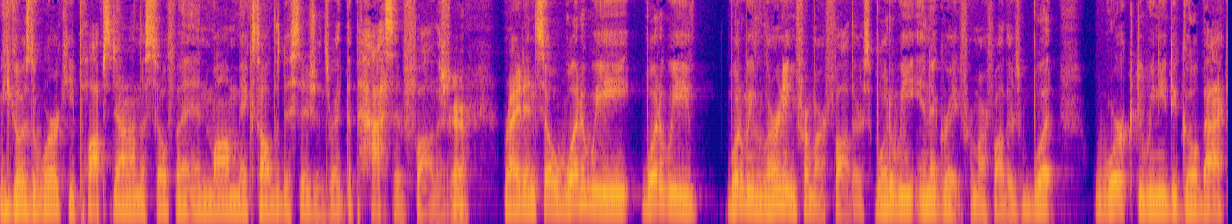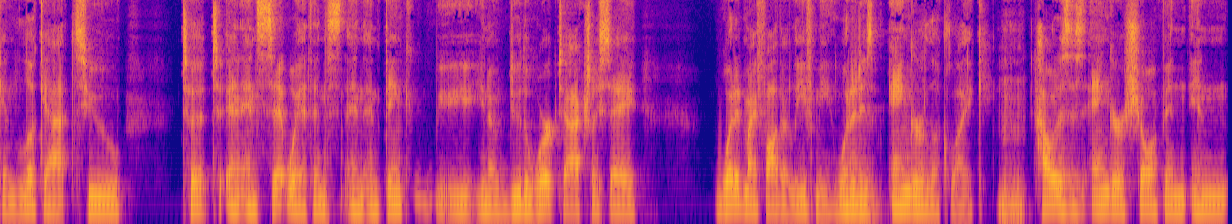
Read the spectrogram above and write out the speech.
he goes to work, he plops down on the sofa, and mom makes all the decisions, right? The passive father, Sure. right? And so, what do we what do we what are we learning from our fathers? What do we integrate from our fathers? What work do we need to go back and look at to to, to and, and sit with and, and and think you you know do the work to actually say what did my father leave me what did his anger look like Mhm. how does his anger show up in in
